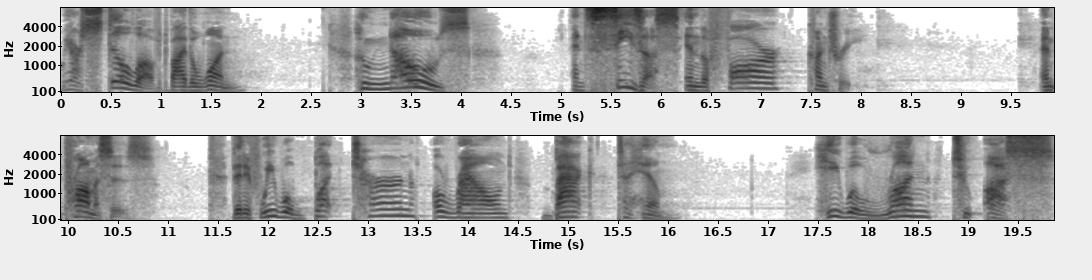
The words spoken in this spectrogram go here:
we are still loved by the one who knows and sees us in the far country and promises that if we will but turn around back to Him, He will run to us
